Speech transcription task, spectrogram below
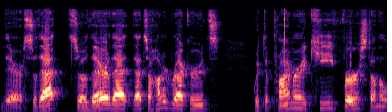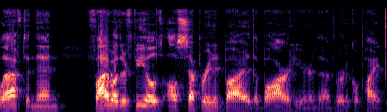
there. So that so there that that's 100 records with the primary key first on the left and then five other fields all separated by the bar here, the vertical pipe.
